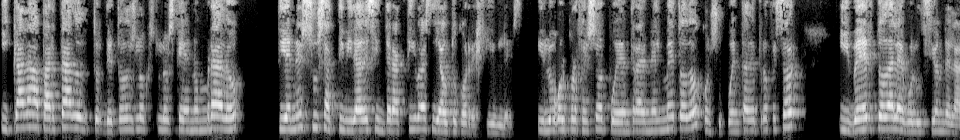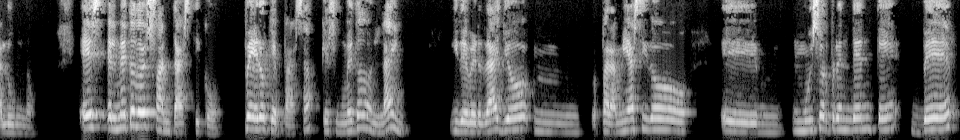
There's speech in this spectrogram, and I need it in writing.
y cada apartado de todos los que he nombrado tiene sus actividades interactivas y autocorregibles. Y luego el profesor puede entrar en el método con su cuenta de profesor y ver toda la evolución del alumno. Es, el método es fantástico, pero ¿qué pasa? Que es un método online. Y de verdad yo, mm, para mí ha sido eh, muy sorprendente ver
